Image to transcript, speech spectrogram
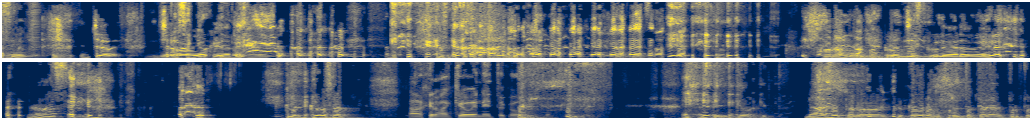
Sí. Yo no sé mi yo no ojete. Por amor compré un Pinche disco. culero, güey. No, sí. Creo- creo- o sea, Ah, Germán, qué bonito, qué bonito. Sí, qué bonito. No, sí, pero creo que de lo mejorito que da, porque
